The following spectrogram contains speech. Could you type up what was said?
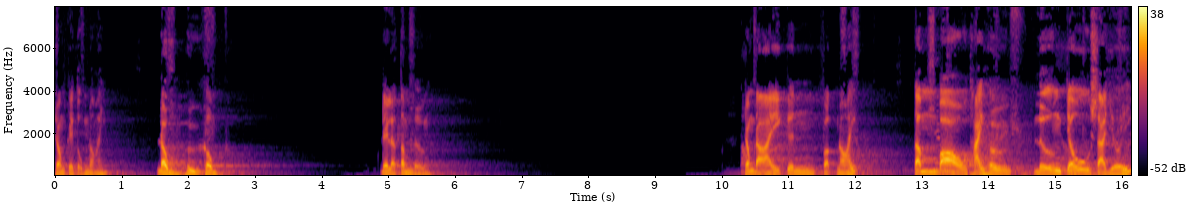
trong kệ tụng nói đồng hư không? Đây là tâm lượng. Trong đại kinh phật nói tâm bào thái hư, lượng châu xa giới.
